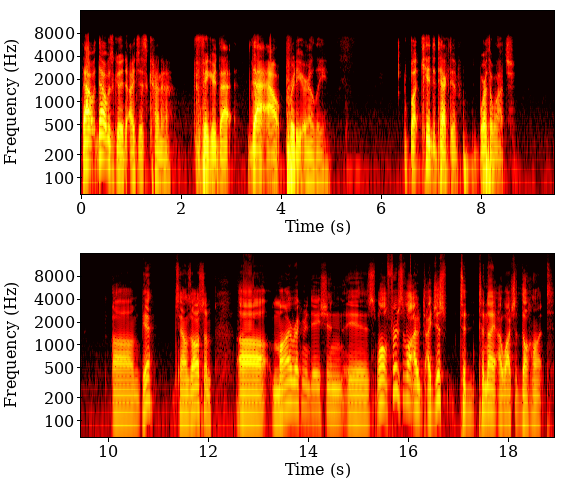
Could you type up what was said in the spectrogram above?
that that was good. I just kind of figured that that out pretty early. But Kid Detective, worth a watch. Um, yeah, sounds awesome. Uh, my recommendation is well. First of all, I I just to, tonight I watched The Hunt.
